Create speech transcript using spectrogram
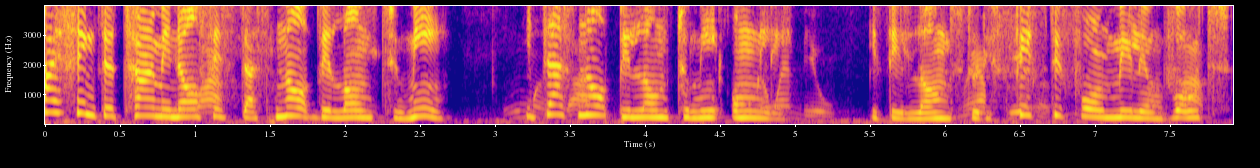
I think the term in office does not belong to me. It does not belong to me only. It belongs to the 54 million votes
